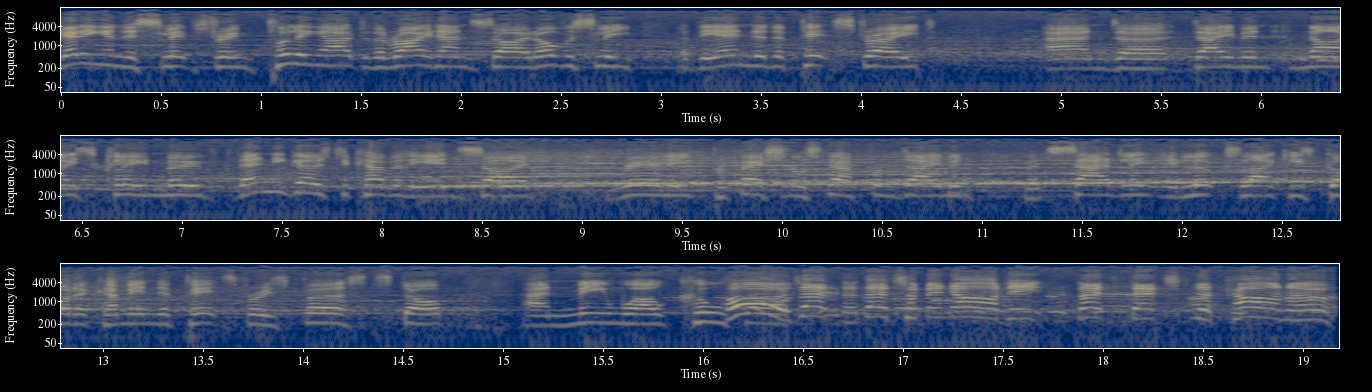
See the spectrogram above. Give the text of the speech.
getting in the slipstream, pulling out to the right-hand side, obviously at the end of the pit straight. And uh, Damon, nice, clean move. Then he goes to cover the inside. Really professional stuff from Damon. But sadly, it looks like he's got to come in the pits for his first stop. And meanwhile, Coulthard... Oh, that, that's a Minardi. That, that's Nakano,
